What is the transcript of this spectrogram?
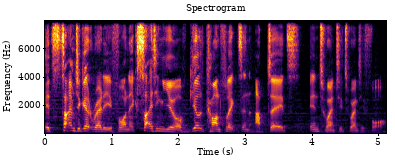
It's time to get ready for an exciting year of guild conflicts and updates in 2024.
